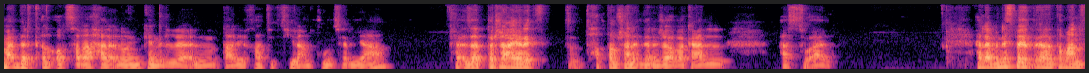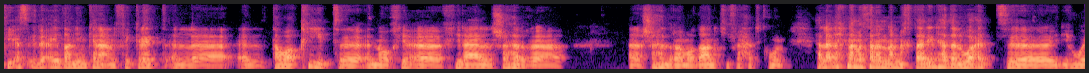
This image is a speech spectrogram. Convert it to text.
ما قدرت ألقط صراحة لأنه يمكن التعليقات كثير عم تكون سريعة. فإذا بترجع يا ريت تحطها مشان نقدر نجاوبك على على السؤال. هلأ بالنسبة طبعا في أسئلة أيضا يمكن عن فكرة التوقيت إنه خلال شهر شهر رمضان كيف رح تكون. هلأ نحن مثلا مختارين هذا الوقت اللي هو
